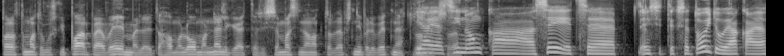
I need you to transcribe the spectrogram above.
paratamatu kuskil paar päeva eemal ja ei taha oma looma nälga jätta, siis see masin annab talle täpselt nii palju, kui ette nähtud on. ja, ja siin on ka see, et see esiteks see toidujagaja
